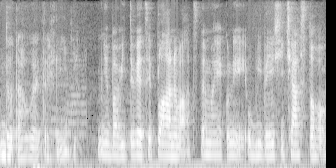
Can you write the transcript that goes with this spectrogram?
dotahuje těch lidí. Mě baví ty věci plánovat, to je moje jako nejoblíbenější část toho.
